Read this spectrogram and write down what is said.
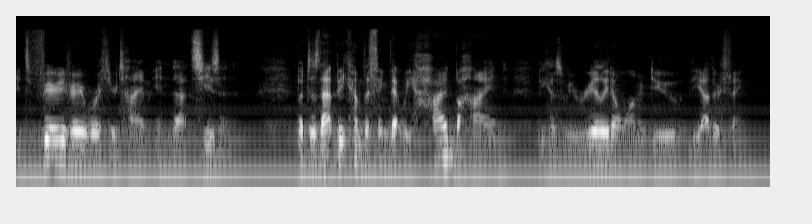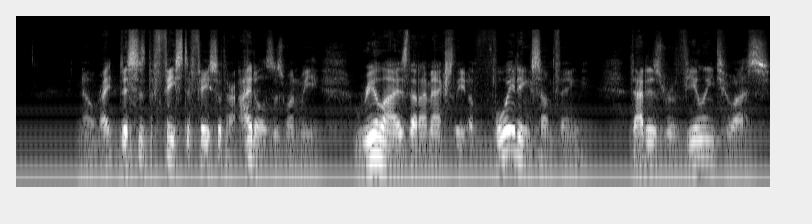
It's very, very worth your time in that season. But does that become the thing that we hide behind because we really don't want to do the other thing? No, right? This is the face to face with our idols, is when we realize that I'm actually avoiding something that is revealing to us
